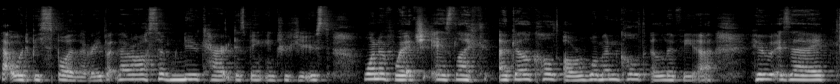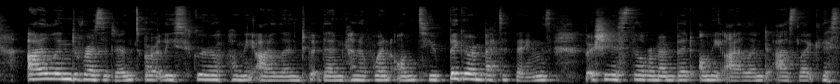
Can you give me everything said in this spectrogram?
that would be spoilery but there are some new characters being introduced one of which is like a girl called or a woman called Olivia who is a island resident or at least grew up on the island but then kind of went on to bigger and better things but she is still remembered on the island as like this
